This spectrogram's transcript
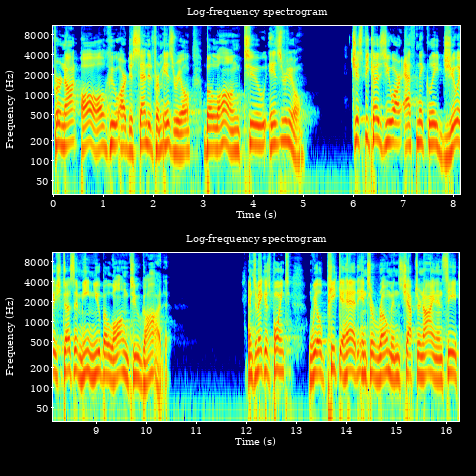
for not all who are descended from Israel belong to Israel. Just because you are ethnically Jewish doesn't mean you belong to God. And to make his point, we'll peek ahead into Romans chapter 9 and see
